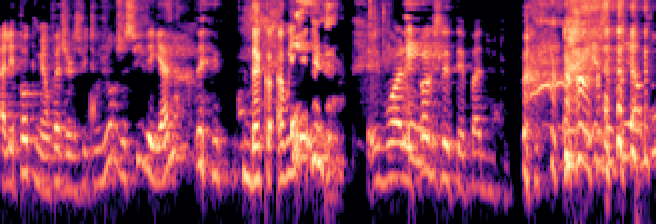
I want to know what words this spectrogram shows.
à l'époque, mais en fait je le suis toujours, je suis végane. D'accord. Ah oui. Et moi, à l'époque, Et- je l'étais pas du tout. Et j'étais un peu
